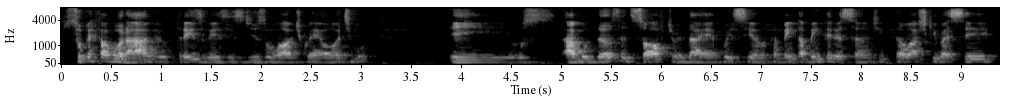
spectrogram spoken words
super favorável, três vezes de zoom ótico é ótimo. E os, a mudança de software da Apple esse ano também está bem interessante, então acho que vai ser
